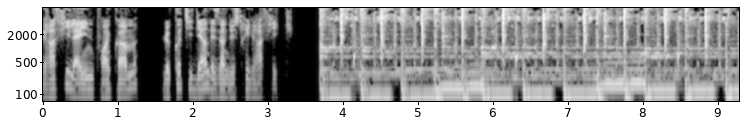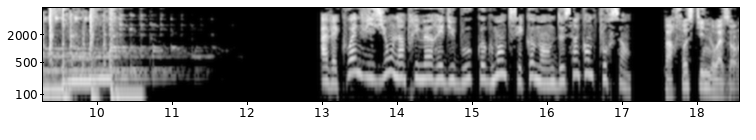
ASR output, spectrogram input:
graphiline.com, le quotidien des industries graphiques. Avec OneVision l'imprimeur EduBook augmente ses commandes de 50%. Par Faustine Loison.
